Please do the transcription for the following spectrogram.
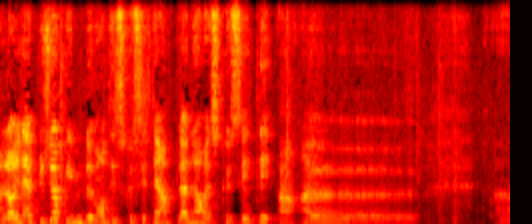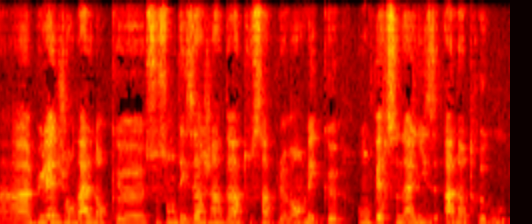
Alors, il y en a plusieurs qui me demandaient ce que c'était un planeur. Est-ce que c'était un un bullet journal, donc euh, ce sont des agendas tout simplement, mais qu'on personnalise à notre goût.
